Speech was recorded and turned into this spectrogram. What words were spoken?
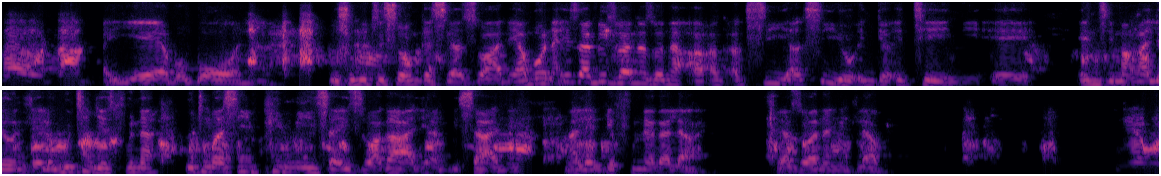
bona. yebo bona kusho ukuthi sonke siyazwana yabona izabizwana zona akusiyo into etheni eh enzima ngaleyo ndlela ukuthi nje sifuna ukuthi uma siyiphimisa izwakale ihambisane ngalento efunakalayo siyazwana ngithi lapho Yebo,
